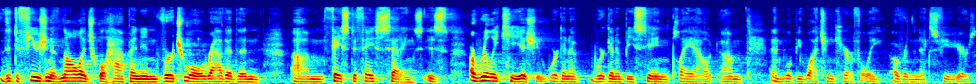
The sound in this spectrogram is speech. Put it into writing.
the diffusion of knowledge will happen in virtual rather than um, face-to-face -face settings is a really key issue we're gonna, we're gonna be seeing play out um, and we'll be watching carefully over the next few years.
